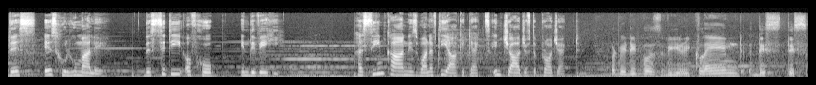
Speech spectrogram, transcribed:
This is Hulhumale, the city of hope in Divehi. Hasim Khan is one of the architects in charge of the project. What we did was we reclaimed this, this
